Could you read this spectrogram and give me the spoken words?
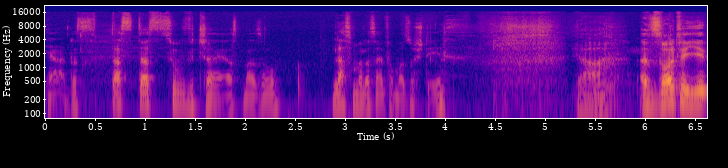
Ja, das, das, das zu Witcher erstmal so. Lassen wir das einfach mal so stehen. Ja, also sollte je,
